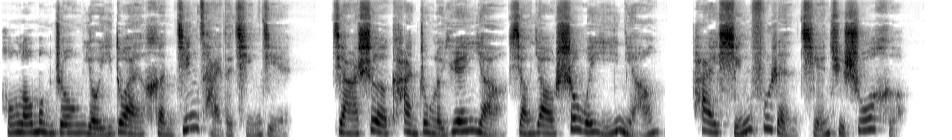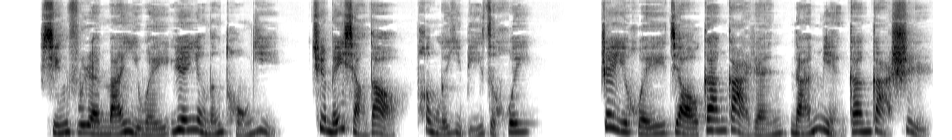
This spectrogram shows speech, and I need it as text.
红楼梦》中有一段很精彩的情节：贾赦看中了鸳鸯，想要收为姨娘，派邢夫人前去说和。邢夫人满以为鸳鸯能同意，却没想到碰了一鼻子灰。这一回叫尴尬人难免尴尬事，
